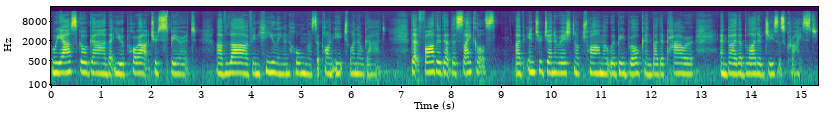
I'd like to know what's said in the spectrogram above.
We ask, O oh God, that you pour out your spirit of love and healing and wholeness upon each one, O oh God. That, Father, that the cycles of intergenerational trauma would be broken by the power and by the blood of Jesus Christ.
